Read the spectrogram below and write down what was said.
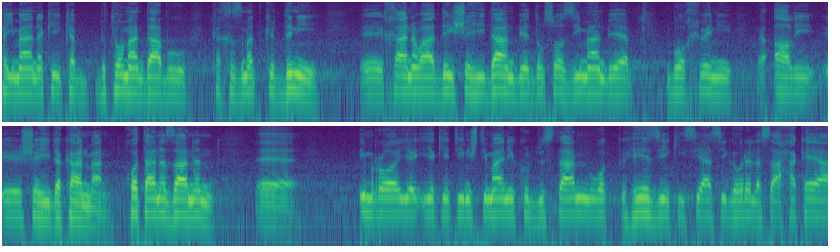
پەیمانەکەی کە بە تۆمان دابوو کە خزمەت کردنی خانەوادەی شەهیدان بێ دڵسۆزیمان بێ بۆ خوێنی ئاڵی شەهیدەکانمان خۆتان ئەزانن ئیمڕۆ یەکێتی نیشتیمانی کوردستان وەک هێزێکی سیاسی گەورە لە ساحەکەیا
